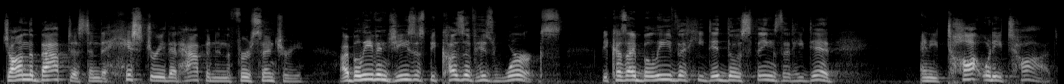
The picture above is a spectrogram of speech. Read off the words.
John the Baptist and the history that happened in the first century. I believe in Jesus because of his works because I believe that he did those things that he did. And he taught what he taught.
